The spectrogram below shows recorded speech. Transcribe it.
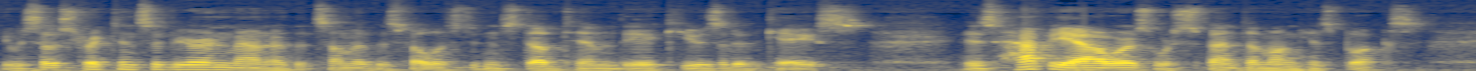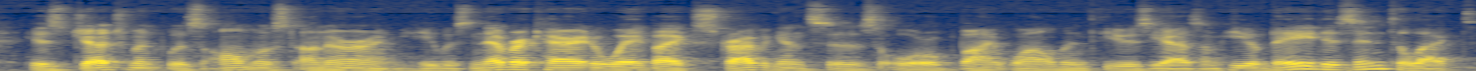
he was so strict and severe in manner that some of his fellow students dubbed him the accusative case. His happy hours were spent among his books. His judgment was almost unerring. He was never carried away by extravagances or by wild enthusiasm. He obeyed his intellect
